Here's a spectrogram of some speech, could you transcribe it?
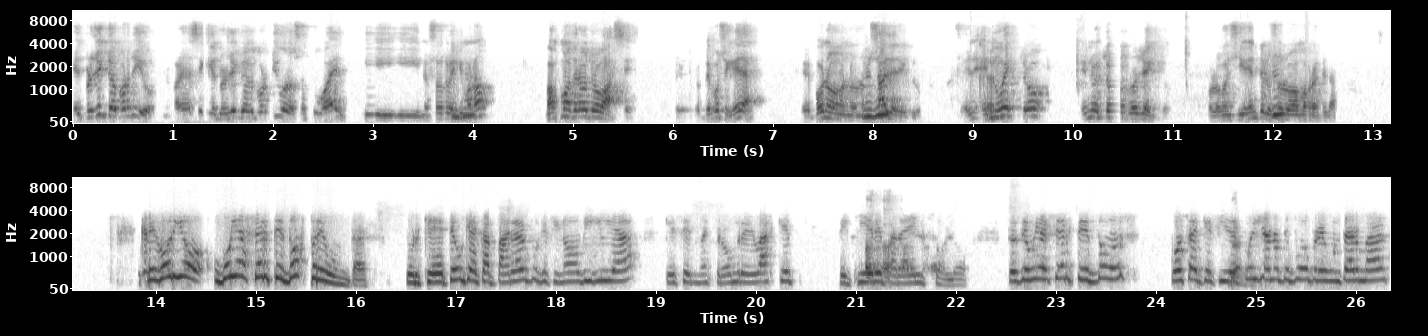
el proyecto deportivo. Me parece que el proyecto deportivo lo sostuvo a él. Y, nosotros dijimos, no, vamos a traer otro base. Pero Pepo se queda. Pepo no, no, sale del club. Es, nuestro, es nuestro proyecto. Por lo coincidente, nosotros lo vamos a respetar. Gregorio, voy a hacerte dos preguntas, porque tengo que acaparar, porque si no, Biglia, que es nuestro hombre de básquet, te quiere para él solo. Entonces voy a hacerte dos, cosa que si después ya no te puedo preguntar más,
